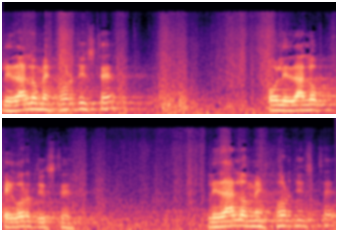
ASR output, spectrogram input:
¿Le da lo mejor de usted? ¿O le da lo peor de usted? ¿Le da lo mejor de usted?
